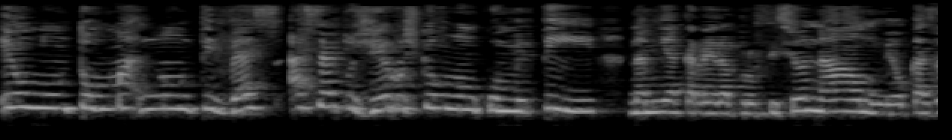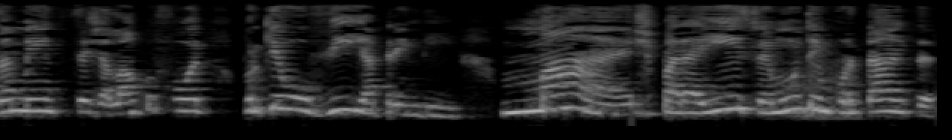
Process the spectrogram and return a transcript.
eu não, toma, não tivesse. Há certos erros que eu não cometi na minha carreira profissional, no meu casamento, seja lá o que for, porque eu ouvi e aprendi. Mas, para isso, é muito importante,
